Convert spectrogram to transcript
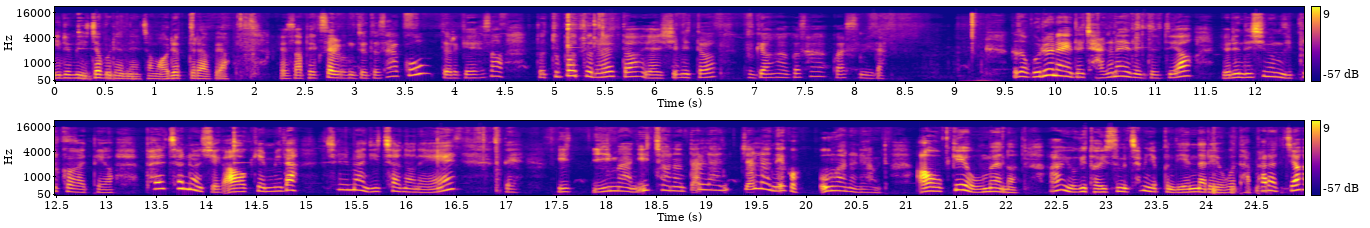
이름이 잊어버렸네. 좀 어렵더라고요. 그래서 백설공주도 사고 또 이렇게 해서 또 두 포트를 또 열심히 또 구경하고 사갖고 왔습니다. 그래서 고른 아이들, 작은 아이들도요, 요런 데 심으면 이쁠 것 같아요. 8,000원씩 9개입니다. 72,000원에, 네, 22,000원 달라, 잘라내고 5만원에 갑니다. 9개 5만원. 아, 여기 더 있으면 참 예쁜데 옛날에 요거 다 팔았죠?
